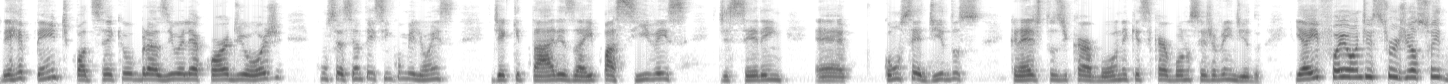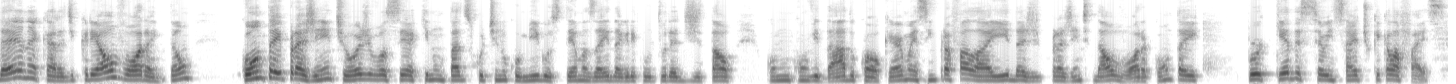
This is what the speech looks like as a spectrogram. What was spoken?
de repente, pode ser que o Brasil ele acorde hoje com 65 milhões de hectares aí passíveis de serem é, concedidos créditos de carbono e que esse carbono seja vendido. E aí foi onde surgiu a sua ideia, né, cara, de criar a Alvora. Então, conta aí pra gente. Hoje você aqui não está discutindo comigo os temas aí da agricultura digital como um convidado qualquer, mas sim para falar aí da, pra gente da Alvora. Conta aí por que desse seu insight, o que, que ela faz?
